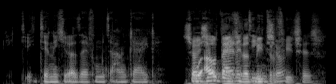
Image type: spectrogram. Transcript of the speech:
ik, ik denk dat je dat even moet aankijken. Hoe oud denk je dat. Mitrovic is?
